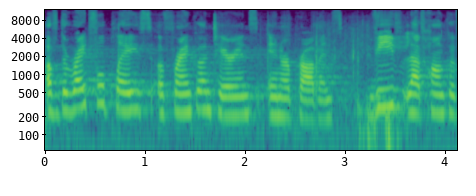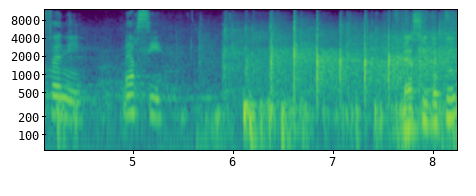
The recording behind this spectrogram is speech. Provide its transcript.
of the rightful place of Franco-Ontarians in our province. Vive la francophonie! Merci. Merci beaucoup.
